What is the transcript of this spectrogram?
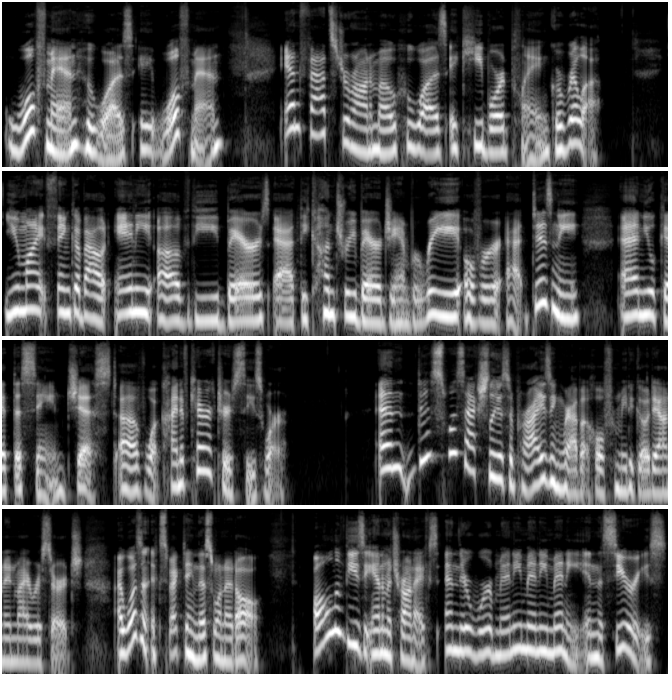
Wolfman, who was a wolfman, and Fats Geronimo, who was a keyboard playing gorilla you might think about any of the bears at the Country Bear Jamboree over at Disney, and you'll get the same gist of what kind of characters these were. And this was actually a surprising rabbit hole for me to go down in my research. I wasn't expecting this one at all. All of these animatronics, and there were many, many, many in the series,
